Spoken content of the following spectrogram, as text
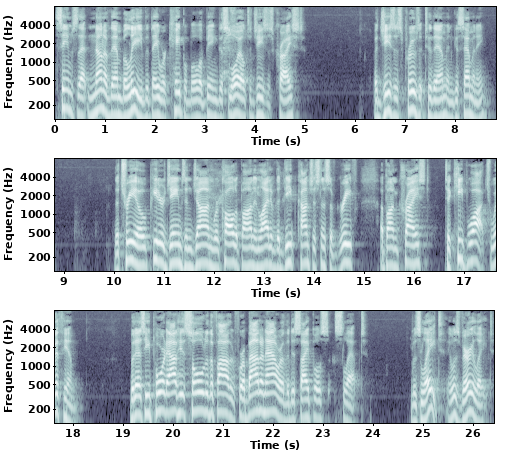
seems that none of them believed that they were capable of being disloyal to Jesus Christ. But Jesus proves it to them in Gethsemane. The trio, Peter, James, and John, were called upon in light of the deep consciousness of grief upon Christ to keep watch with him but as he poured out his soul to the Father, for about an hour the disciples slept. It was late. It was very late.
